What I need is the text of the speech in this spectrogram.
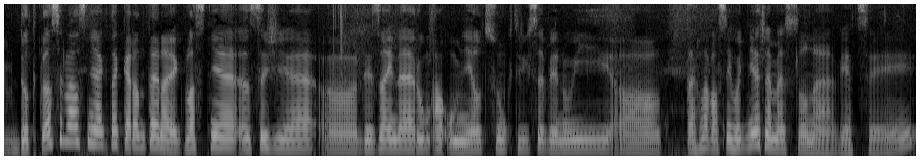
Uh, dotkla se vás nějak ta karanténa? Jak vlastně se žije uh, designérům a umělcům, kteří se věnují uh, téhle vlastně hodně řemeslné věci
